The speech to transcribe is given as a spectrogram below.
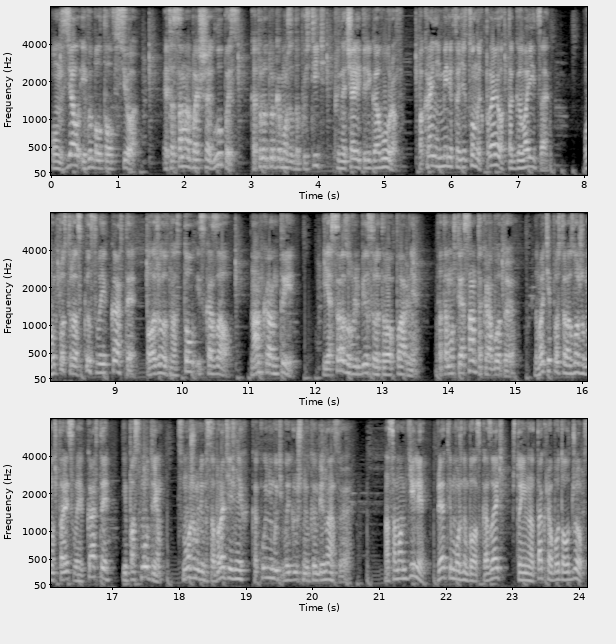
Он взял и выболтал все. Это самая большая глупость, которую только можно допустить при начале переговоров. По крайней мере, в традиционных правилах так говорится. Он просто раскрыл свои карты, положил их на стол и сказал: "Нам кранты". И я сразу влюбился в этого парня, потому что я сам так работаю. Давайте просто разложим на столе свои карты и посмотрим, сможем ли мы собрать из них какую-нибудь выигрышную комбинацию. На самом деле, вряд ли можно было сказать, что именно так работал Джобс.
